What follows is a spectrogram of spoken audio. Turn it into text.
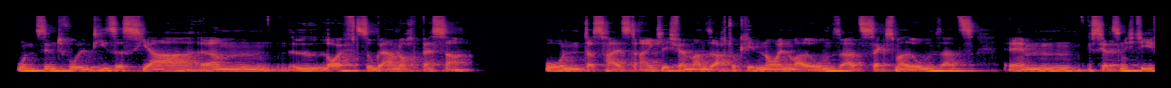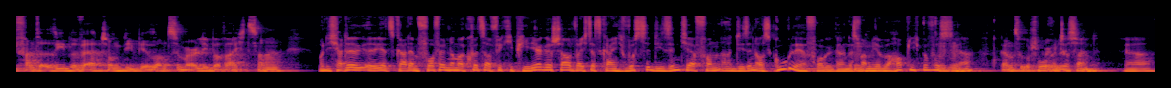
und sind wohl dieses Jahr ähm, läuft sogar noch besser. Und das heißt eigentlich, wenn man sagt, okay, neunmal Umsatz, sechsmal Umsatz, ähm, ist jetzt nicht die Fantasiebewertung, die wir sonst im Early-Bereich zahlen. Und ich hatte äh, jetzt gerade im Vorfeld nochmal kurz auf Wikipedia geschaut, weil ich das gar nicht wusste. Die sind ja von, die sind aus Google hervorgegangen. Das war mhm. mir überhaupt nicht bewusst, mhm. ja. Ganz ursprünglich. interessant. Ja,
